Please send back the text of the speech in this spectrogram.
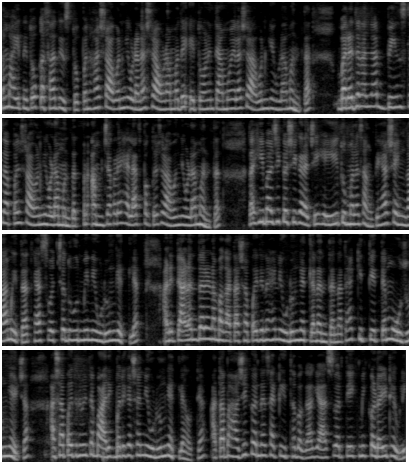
माहीत नाही तो कसा दिसतो पण हा श्रावण घेवडा ना श्रावणामध्ये येतो आणि त्यामुळे याला श्रावण घेवडा म्हणतात. बऱ्याच जणांना बीन्सला पण श्रावण घेवडा म्हणतात पण आमच्याकडे ह्यालाच फक्त श्रावण घेवडा म्हणतात. तर ही भाजी कशी करायची हेही तुम्हाला सांगते. ह्या शेंगा मिळतात ह्या स्वच्छ धुवून मी निवडून घेतल्या आणि त्यानंतर ना बघा आता अशा पद्धतीने ह्या निवडून घेतल्यानंतर ना त्या ह्या किती आहेत त्या मोजून घ्यायच्या. अशा पद्धतीने मी त्या बारीक बारीक अशा निवडून घेतल्या होत्या. आता भाजी करण्यासाठी इथं बघा गॅसवरती एक मी कढई ठेवली.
